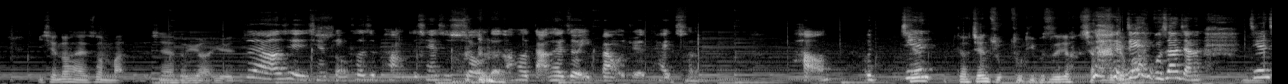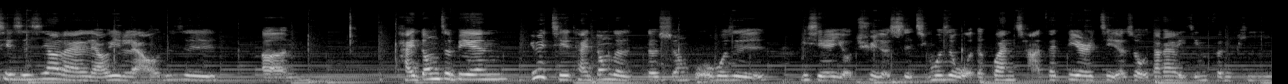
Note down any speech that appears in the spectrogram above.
以前都还算满的，现在都越来越。对啊，而且以前品客是胖的，现在是瘦的，然后打开只有一半，我觉得太扯。好，我今天。对，今天主主题不是要讲。今天不是要讲的，今天其实是要来聊一聊，就是嗯，台东这边，因为其实台东的的生活或是一些有趣的事情，或是我的观察，在第二季的时候，我大概已经分批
